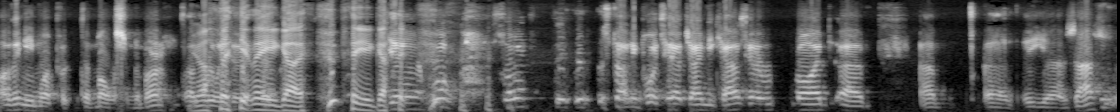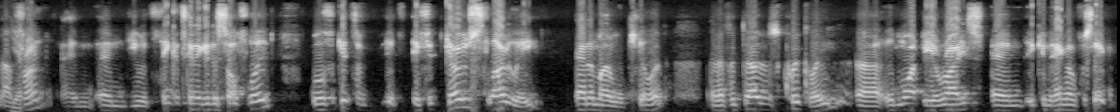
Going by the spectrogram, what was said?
I think he might put demolish him tomorrow. Really there you go. There you go. Yeah, well, so the, the starting point's how Jamie Kah's going to ride um, um, uh, the uh, Zaaki up yep. front, and, and you would think it's going to get a soft lead. Well, if it gets a, if, if it goes slowly, Anamoe will kill it, and if it goes quickly, uh, it might be a race, and it can hang on for second.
